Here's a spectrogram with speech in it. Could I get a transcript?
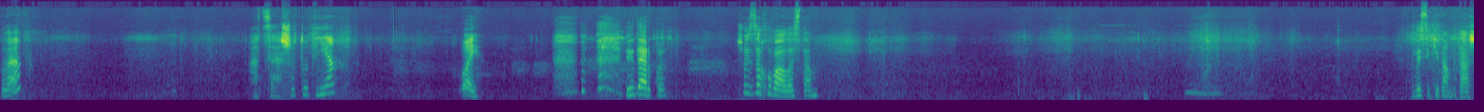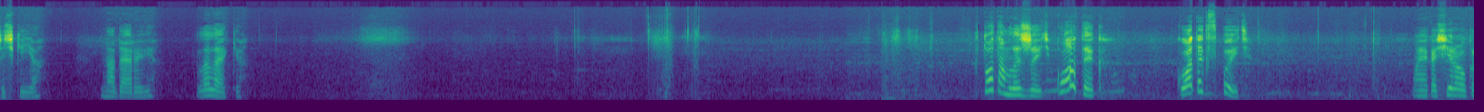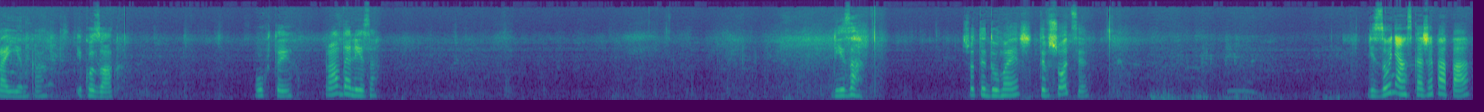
Лев? А це що тут є? Ой. Відерко. Щось заховалось там. Дивись, які там пташечки є на дереві. Лелеки. Хто там лежить? Котик? Котик спить. Ой, яка щира українка. І козак. Ух ти. Правда, Ліза? Ліза, що ти думаєш? Ти в шоці? Лізуня, скажи папа.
